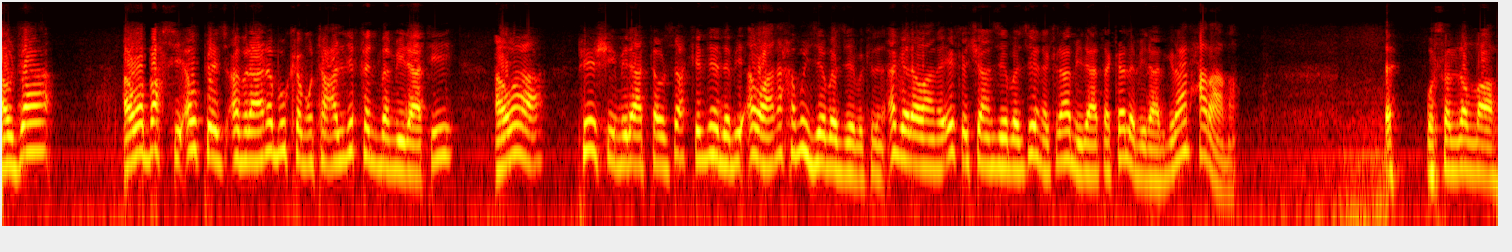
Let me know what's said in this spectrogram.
ئەوجا أو بەخسی ئەو پێنج ئەمرانە بوو کە متعلقن بە میراتی ئەوە پێشی میرات تەوزەکردێ دەبی ئەوانە هەمووی جێبەجێ بکردن ئەگەر ئەوانە یەکەچیان جێبەجێ نەکرا میراتەکە لە میراتگران حراما إيه، وصلى الله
